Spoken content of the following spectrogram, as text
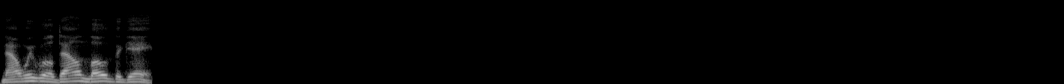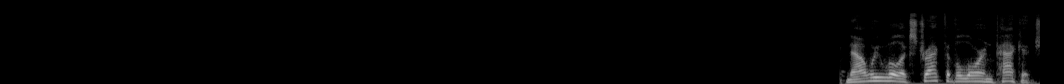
Now we will download the game. Now we will extract the Veloren package.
